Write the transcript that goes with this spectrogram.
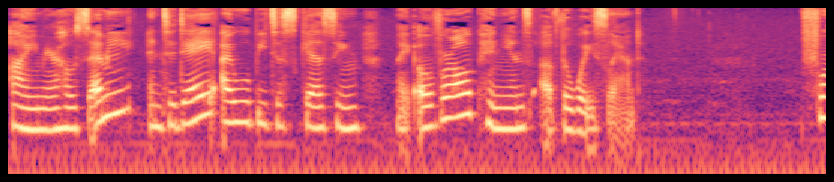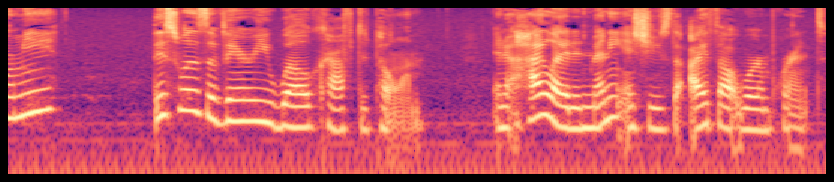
I am your host, Emmy, and today I will be discussing my overall opinions of The Wasteland. For me, this was a very well crafted poem, and it highlighted many issues that I thought were important,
